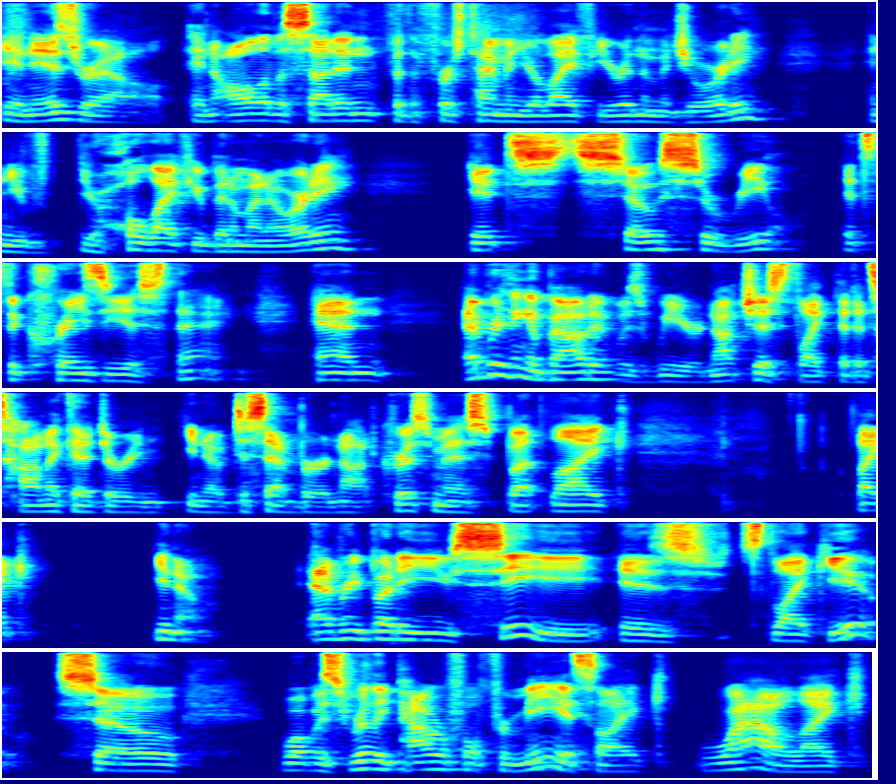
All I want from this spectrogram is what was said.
in Israel and all of a sudden for the first time in your life you're in the majority and you've your whole life you've been a minority it's so surreal. It's the craziest thing. And everything about it was weird, not just like that it's Hanukkah during, you know, December, not Christmas, but like, like, you know, everybody you see is like you. So what was really powerful for me is like, wow, like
